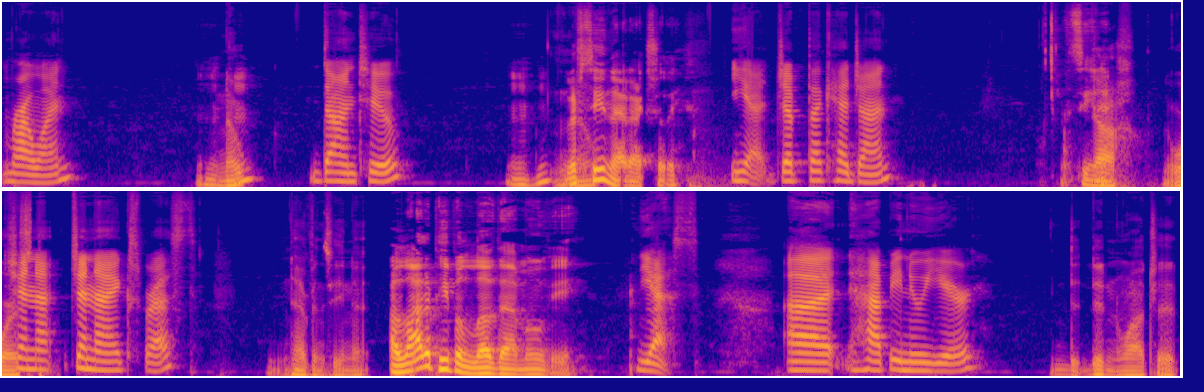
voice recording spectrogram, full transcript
Ra.One. Nope. Don 2. Mhm. Nope. I've seen that actually. Yeah. Jab Tak Hai Jaan. I've seen Ugh, it. Worst. Chennai, Chennai Express. Haven't seen it. A lot of people love that movie. Yes. Uh, Happy New Year. D- didn't watch it.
